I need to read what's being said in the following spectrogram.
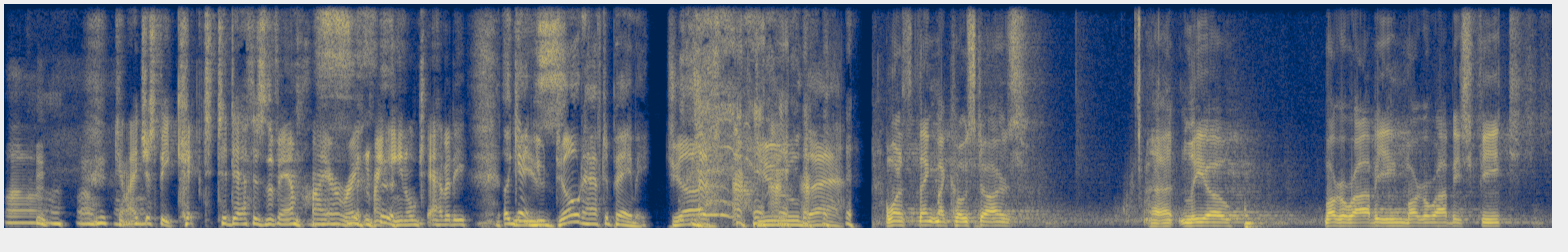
mean, can I just be kicked to death as the vampire right in my anal cavity? Again, He's- you don't have to pay me. Just do that. I want to thank my co-stars, uh, Leo, Margot Robbie, Margot Robbie's feet,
